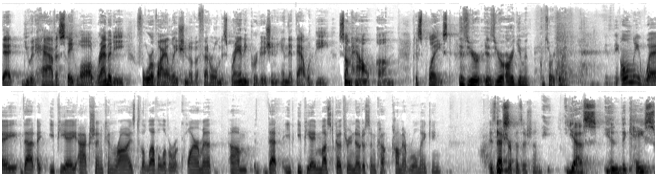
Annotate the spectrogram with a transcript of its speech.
that you would have a state law remedy for a violation of a federal misbranding provision and that that would be somehow um, displaced. Is your, is your argument, I'm sorry, go ahead. Is the only way that a EPA action can rise to the level of a requirement um, that EPA must go through notice and co- comment rulemaking? Is that your position? Yes, in the case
